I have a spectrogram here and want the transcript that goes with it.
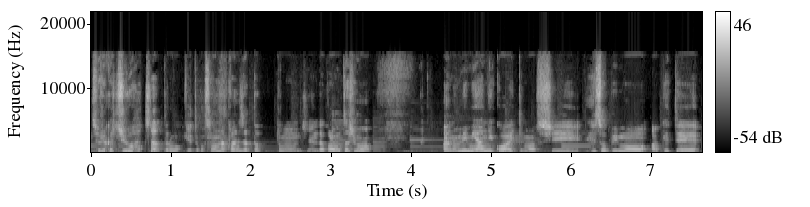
それが18だったら OK とかそんな感じだったと思うんですね。だから私もあの耳は2個開いてますし、へそピも開けて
